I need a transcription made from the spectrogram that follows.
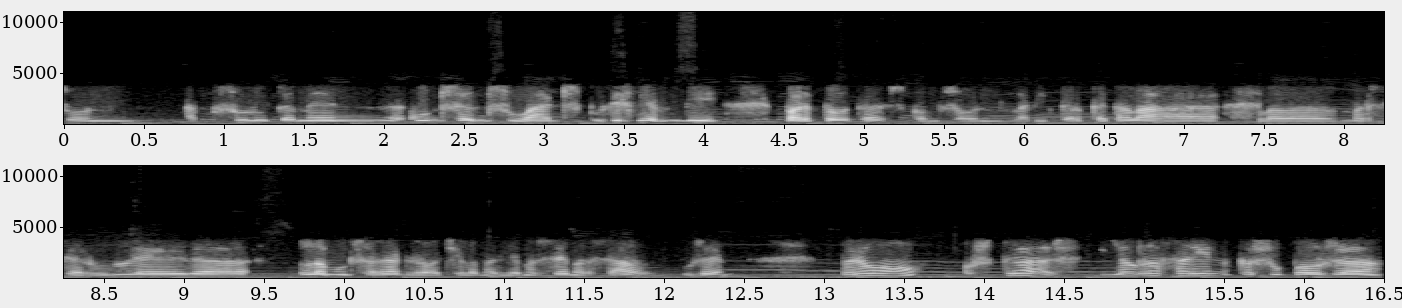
són absolutament consensuats, podríem dir, per totes, com són la Víctor Català, la Mercè Rodoreda, la Montserrat Roig i la Maria Mercè Marçal, posem, però, ostres, i el referent que suposa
